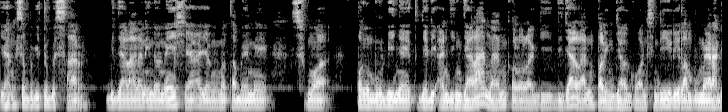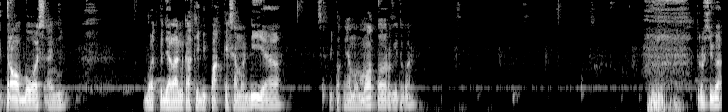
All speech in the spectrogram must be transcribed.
yang sebegitu besar di jalanan Indonesia yang notabene semua pengemudinya itu jadi anjing jalanan kalau lagi di jalan paling jagoan sendiri lampu merah diterobos anjing. Buat pejalan kaki dipakai sama dia dipakai sama motor gitu kan. Terus juga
